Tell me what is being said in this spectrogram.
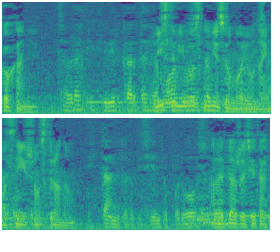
Kochanie, listy miłosne nie są moją najmocniejszą stroną. Ale darzę cię tak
